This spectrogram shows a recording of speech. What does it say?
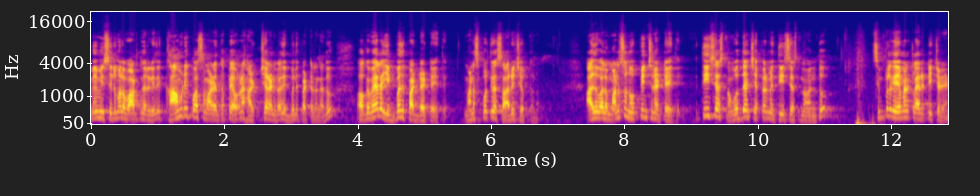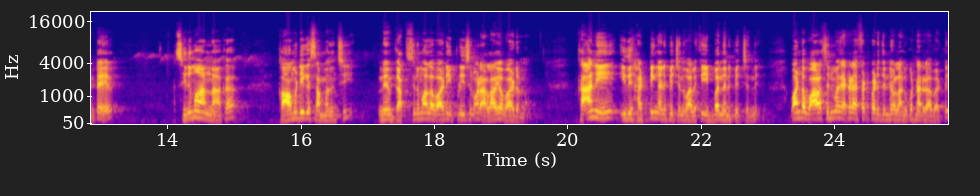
మేము ఈ సినిమాలో వాడటం జరిగింది. కామెడీ కోసం వాడే తప్ప ఎవరైనా హట్ చేయాలని కాదు ఇబ్బంది పెట్టాలని కాదు. ఒకవేళ ఇబ్బంది పడ్డట్టయితే మనస్ఫూర్తిగా సారీ చెప్తున్నాం. అది వాళ్ళ మనసు నొప్పించినట్టయితే తీసేస్తున్నాం. వద్దని చెప్పారు మేము తీసేస్తున్నాం అంటూ సింపుల్గా ఏమైనా క్లారిటీ ఇచ్చాడంటే సినిమా అన్నాక కామెడీకి సంబంధించి నేను గత సినిమాలో వాడి ఇప్పుడు ఈ సినిమా అలాగే వాడున్నా. కానీ ఇది హట్టింగ్ అనిపించింది వాళ్ళకి ఇబ్బంది అనిపించింది. వాళ్ళ వాళ్ళ సినిమా ఎక్కడ ఎఫెక్ట్ పడింది తింటే వాళ్ళు అనుకుంటున్నారు కాబట్టి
